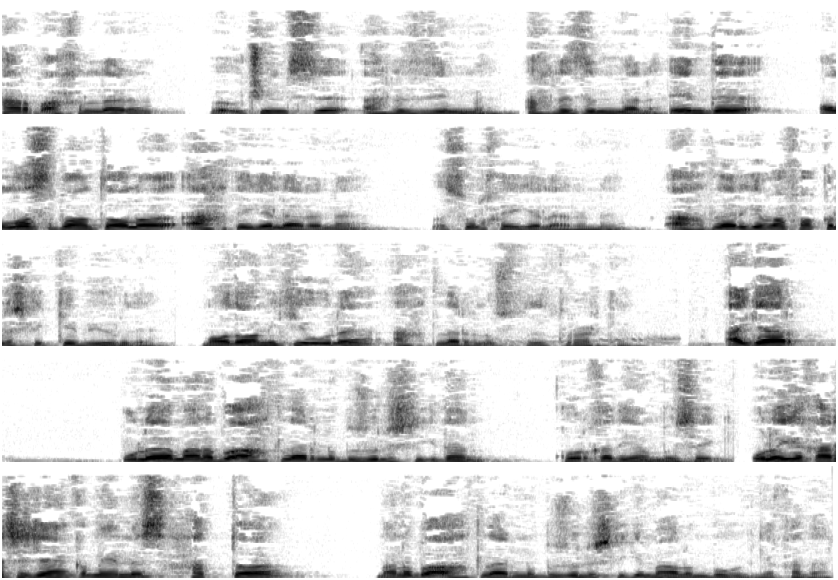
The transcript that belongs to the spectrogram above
harb ahllari va uchinchisi ahli zimma ahli zimmalar endi alloh subhana taolo ahd egalarini va sulh egalarini ahdlariga vafo qilishlikka buyurdi. Modomiki ular ahdlarini ustida turar ekan agar ular mana bu ahdlarini buzilishligidan qo'rqadigan bo'lsak ularga qarshi jang qilmaymiz hatto mana bu ahdlarni buzilishligi ma'lum bo'lgunga qadar.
